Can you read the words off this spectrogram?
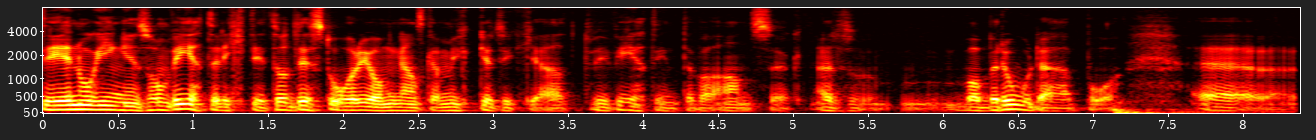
Det är nog ingen som vet riktigt och det står ju om ganska mycket tycker jag att vi vet inte vad ansökning, alltså, vad beror det här på. Eh,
